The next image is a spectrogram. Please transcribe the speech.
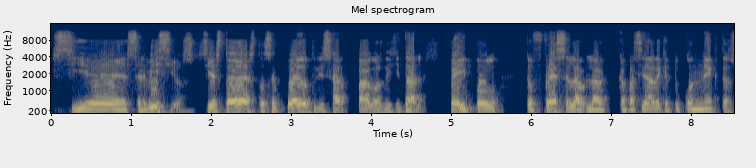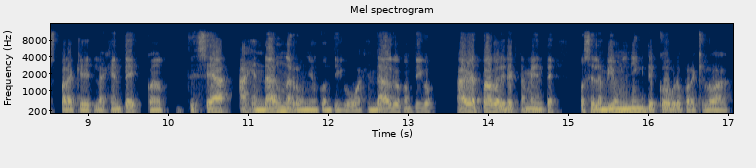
si es servicios, si es todo esto, se puede utilizar pagos digitales. PayPal te ofrece la, capacidad de que tú conectes para que la gente, cuando desea agendar una reunión contigo o agendar algo contigo, haga el pago directamente o se le envíe un link de cobro para que lo haga.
